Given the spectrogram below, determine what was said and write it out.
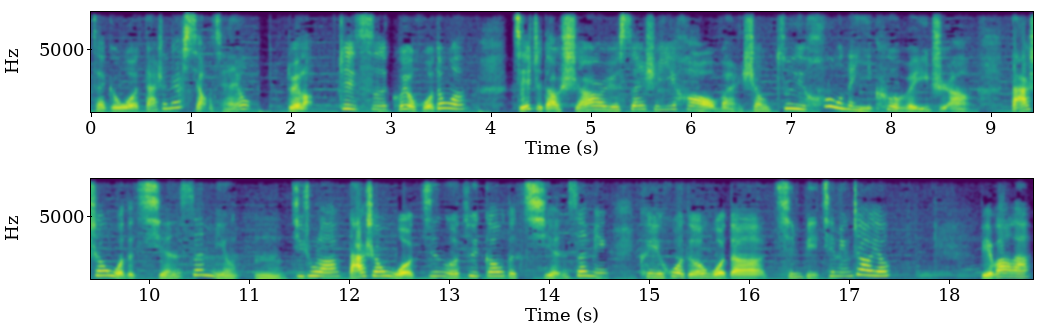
再给我打赏点小钱哟。对了，这次可有活动哦。截止到十二月三十一号晚上最后那一刻为止啊，打赏我的前三名，嗯，记住了，打赏我金额最高的前三名可以获得我的亲笔签名照哟。别忘了，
